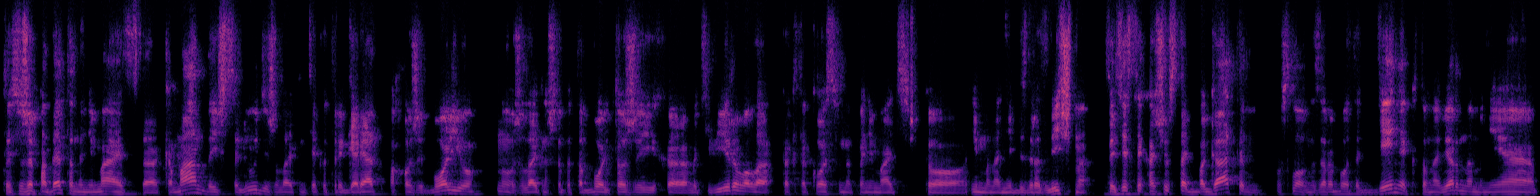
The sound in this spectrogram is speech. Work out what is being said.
То есть уже под это нанимается команда, ищутся люди, желательно те, которые горят похожей болью. Ну, желательно, чтобы эта боль тоже их э, мотивировала, как-то косвенно понимать, что им она не безразлична. То есть если я хочу стать богатым, условно заработать денег, то, наверное, мне,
